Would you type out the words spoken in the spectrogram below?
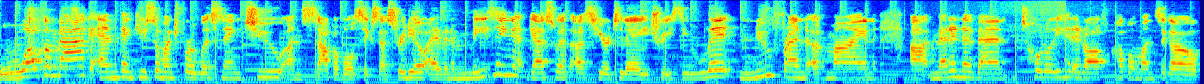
Welcome back, and thank you so much for listening to Unstoppable Success Radio. I have an amazing guest with us here today, Tracy Litt, new friend of mine. Uh, met an event, totally hit it off a couple months ago.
